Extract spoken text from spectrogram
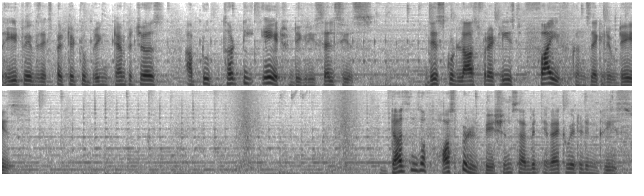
The heatwave is expected to bring temperatures up to 38 degrees Celsius. This could last for at least five consecutive days. Dozens of hospital patients have been evacuated in Greece.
